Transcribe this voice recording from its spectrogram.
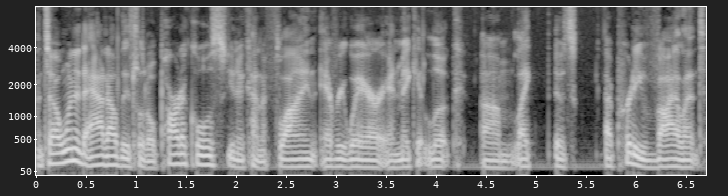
And so I wanted to add all these little particles, you know, kind of flying everywhere, and make it look um, like it was a pretty violent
